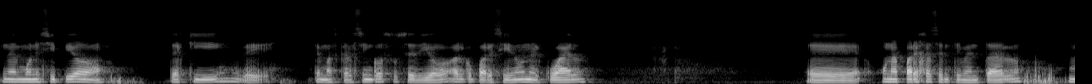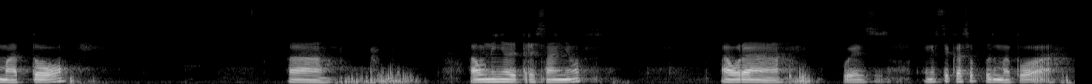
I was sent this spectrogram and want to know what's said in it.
el municipio de aquí, de, de Mascalcingo, sucedió algo parecido en el cual eh, una pareja sentimental mató a, a un niño de tres años. Ahora, pues, en este caso, pues mató a,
